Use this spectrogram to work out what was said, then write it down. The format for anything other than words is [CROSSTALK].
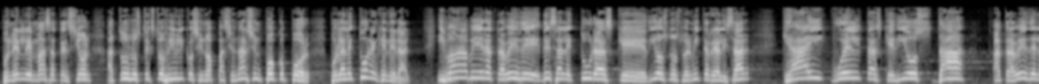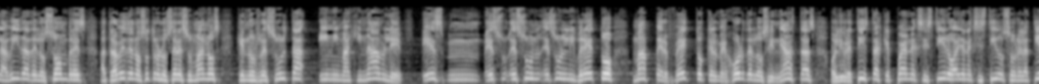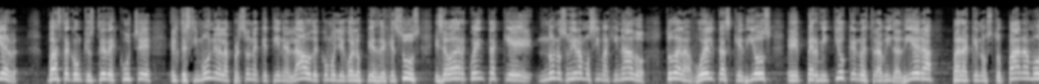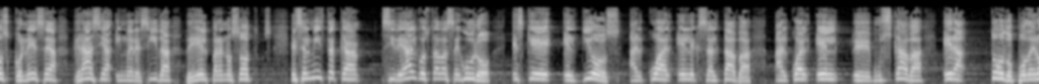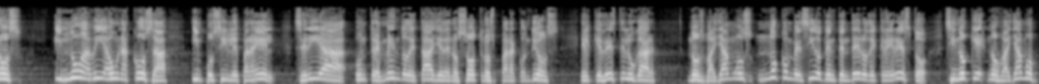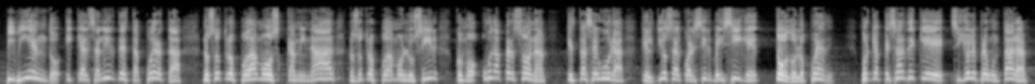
ponerle más atención a todos los textos bíblicos, sino apasionarse un poco por, por la lectura en general. Y va a ver a través de, de esas lecturas que Dios nos permite realizar que hay vueltas que Dios da a través de la vida de los hombres, a través de nosotros los seres humanos, que nos resulta inimaginable. Es, mm, es, es, un, es un libreto más perfecto que el mejor de los cineastas o libretistas que puedan existir o hayan existido sobre la tierra. Basta con que usted escuche el testimonio de la persona que tiene al lado de cómo llegó a los pies de Jesús y se va a dar cuenta que no nos hubiéramos imaginado todas las vueltas que Dios eh, permitió que nuestra vida diera para que nos topáramos con esa gracia inmerecida de Él para nosotros. El salmista acá, si de algo estaba seguro, es que el Dios al cual Él exaltaba, al cual Él eh, buscaba, era todopoderoso y no había una cosa imposible para él. Sería un tremendo detalle de nosotros para con Dios el que de este lugar nos vayamos no convencidos de entender o de creer esto, sino que nos vayamos viviendo y que al salir de esta puerta nosotros podamos caminar, nosotros podamos lucir como una persona que está segura que el Dios al cual sirve y sigue todo lo puede. Porque a pesar de que si yo le preguntara,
